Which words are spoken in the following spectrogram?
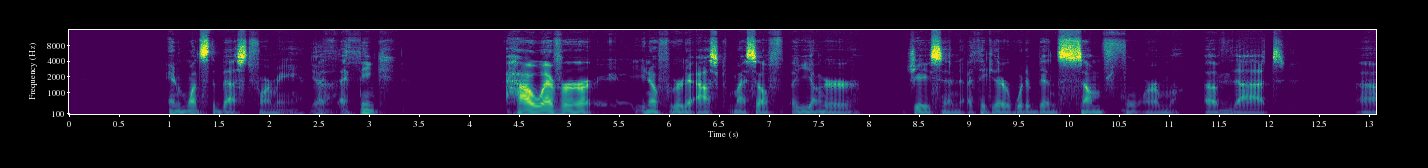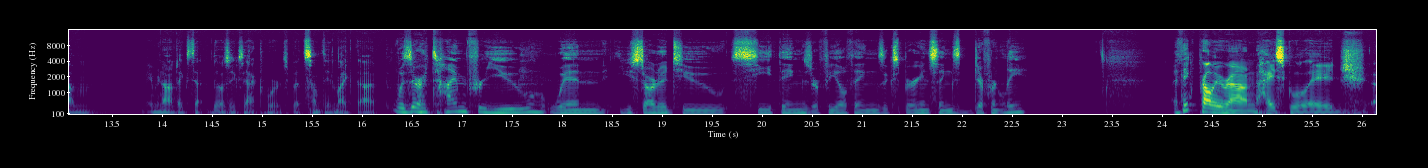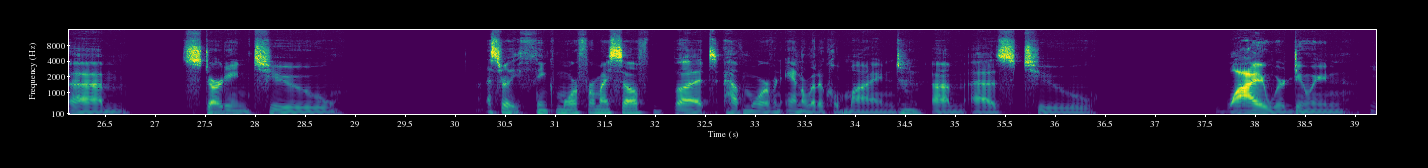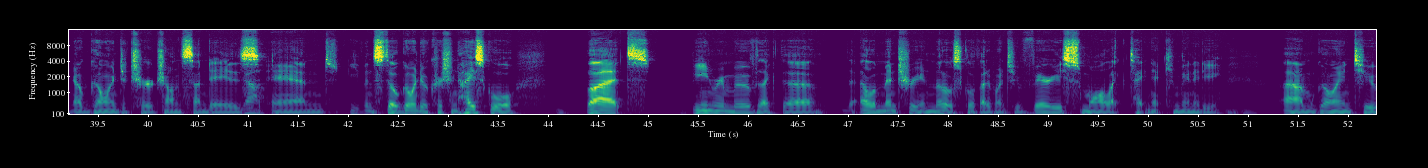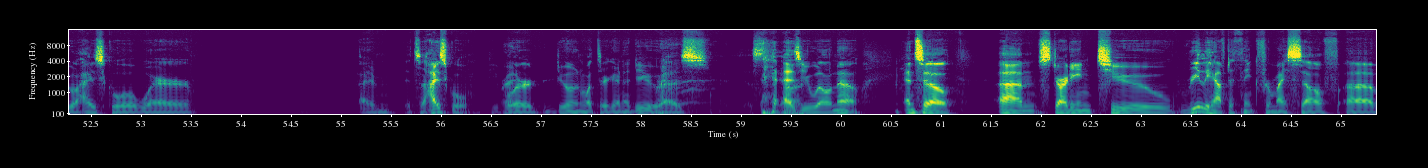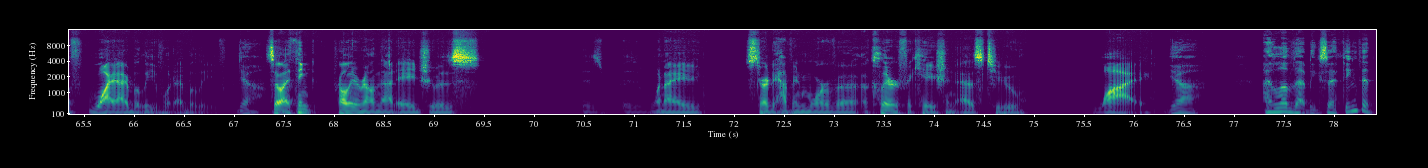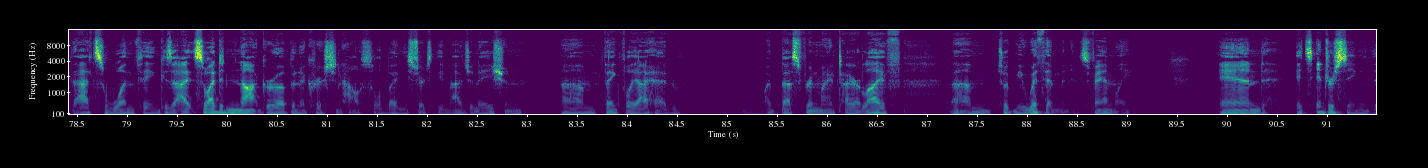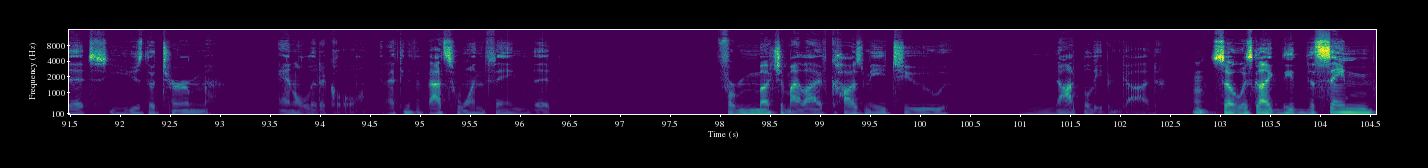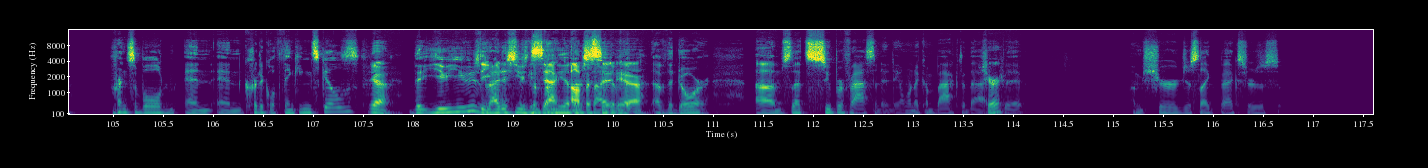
and wants the best for me. I- Yeah. I, think, however, you know, if we were to ask myself a younger Jason, I think there would have been some form of Mm. that. Um, maybe not exact those exact words, but something like that. Was there a time for you when you started to see things or feel things, experience things differently? I think probably around high school age, um, starting to not necessarily think more for myself, but have more of an analytical mind Mm. um, as to why we're doing, you know, going to church on Sundays and even still going to a Christian high school, but being removed like the the elementary and middle school that I went to, very small, like tight knit community um, going to a high school where I'm, it's a high school. People Right. are doing what they're going to do, as Yes. as you well know. And so, um, starting to really have to think for myself of why I believe what I believe. Yeah. So I think probably around that age was is, is when I started having more of a, a clarification as to why. Yeah. I love that because I think that that's one thing. Because I, so I did not grow up in a Christian household by any stretch of the imagination. Um, thankfully, I had you know, my best friend my entire life um, took me with him and his family. And it's interesting that you use the term analytical. And I think that that's one thing that for much of my life caused me to not believe in God. Hmm. So it was like the, the same principled and and critical thinking skills Yeah. that you use, The but I just use them on the other side of, yeah. the, of the door. Um, so that's super fascinating. I want to come back to that Sure. a bit. I'm sure, just like Bex, there's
